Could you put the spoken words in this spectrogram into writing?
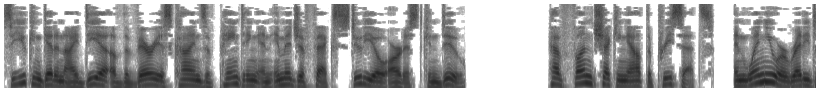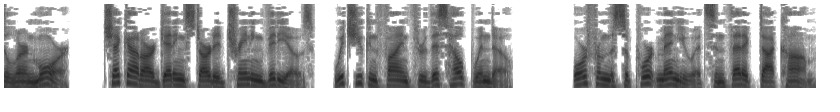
so you can get an idea of the various kinds of painting and image effects Studio Artist can do. Have fun checking out the presets, and when you are ready to learn more, check out our Getting Started training videos, which you can find through this help window or from the support menu at synthetik.com.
